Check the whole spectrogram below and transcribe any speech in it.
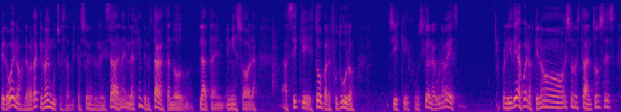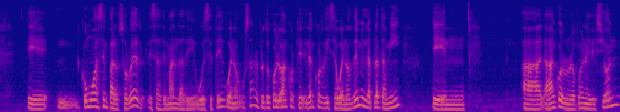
pero bueno, la verdad que no hay muchas aplicaciones descentralizadas, la gente no está gastando plata en, eso ahora. Así que es todo para el futuro, si es que funciona alguna vez. Pero la idea es, bueno, es que no, eso no está. Entonces, eh, ¿Cómo hacen para absorber esas demandas de UST? Bueno, usaron el protocolo Anchor, que el Anchor dice, bueno, denme la plata a mí, em, a, Anchor uno lo pone en una dirección,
